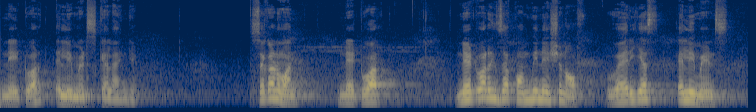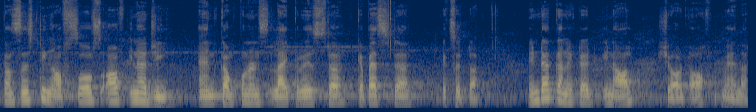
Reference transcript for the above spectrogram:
नेटवर्क एलिमेंट्स कहलाएँगे। Second one network network is a combination of various elements consisting of source of energy and components like resistor, capacitor etc interconnected in all sort of manner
